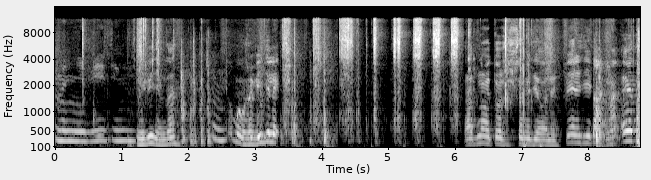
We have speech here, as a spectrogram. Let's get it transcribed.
Мы не видим. Не видим, да? Ну, мы уже видели. Одно и то же, что мы делали впереди. Так, на, этом,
